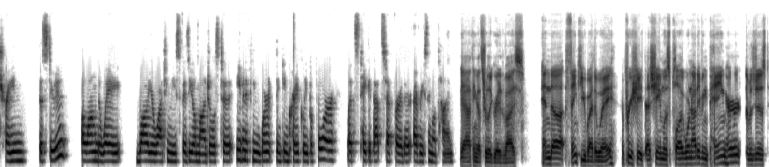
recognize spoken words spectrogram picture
train the student along the way while you're watching these physio modules to even if you weren't thinking critically before let's take it that step further every single time. Yeah i think that's really great advice and uh, thank you, by the way. Appreciate that shameless plug. We're not even paying her. It was just,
